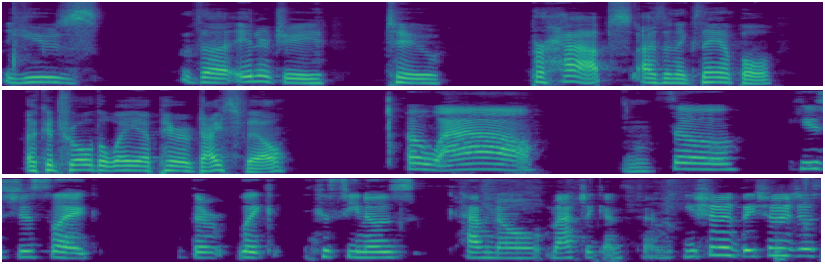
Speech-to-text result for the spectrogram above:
use the energy to, perhaps, as an example, uh, control the way a pair of dice fell. Oh wow! Mm. So he's just like the like casinos have no match against him. He should have. They should have just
